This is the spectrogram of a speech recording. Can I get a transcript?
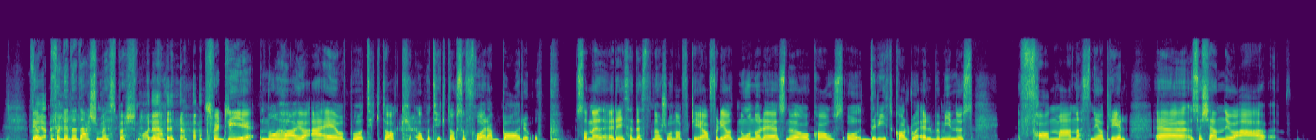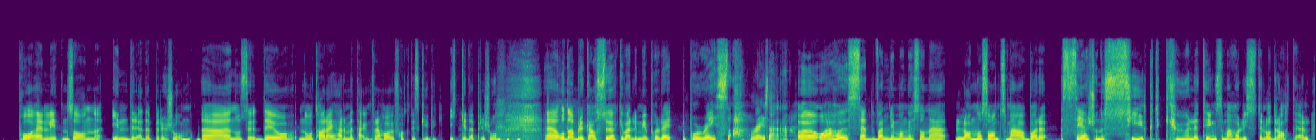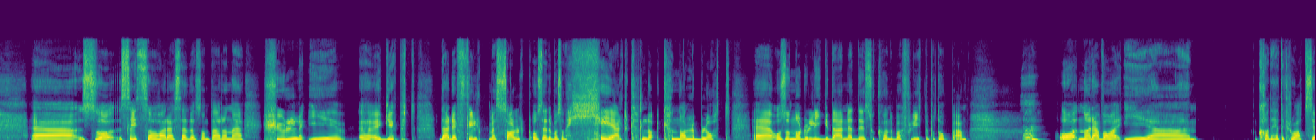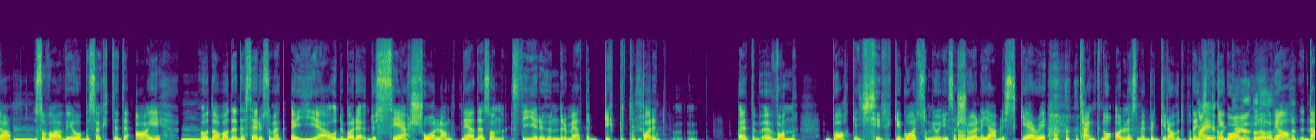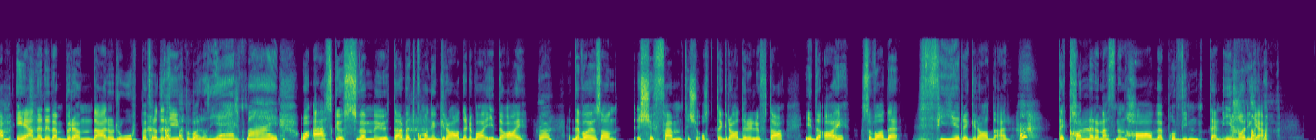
For Ja, for det er det der som er spørsmålet. Fordi nå har jo jeg er jo på TikTok, og på TikTok så får jeg bare opp sånne reisedestinasjoner for tida. Fordi at nå når det er snø og kaos og dritkaldt og 11 minus, faen meg nesten i april, eh, så kjenner jo jeg på en liten sånn indre depresjon. Eh, nå, det jo, nå tar jeg hermetegn, for jeg har jo faktisk ikke- depresjon. Eh, og da bruker jeg å søke veldig mye på, rei- på race. Uh, og jeg har jo sett veldig mange sånne land og sånt, som jeg bare ser sånne sykt kule ting som jeg har lyst til å dra til. Eh, så sist så har jeg sett et sånt der hull i eh, Egypt, der det er fylt med salt, og så er det bare sånn helt knallblått. Eh, og så når du ligger der nede, så kan du bare flyte på toppen. Og når jeg var i eh, hva det heter, Kroatia, så var vi og besøkte The Eye. Og da var det, det ser ut som et øye, og du, bare, du ser så langt ned. Det er sånn 400 meter dypt. Bare et, et vann bak en kirkegård, som jo i seg sjøl er jævlig scary. Tenk nå alle som er begravd på den Nei, kirkegården. Øh. Ja, De er nede i den brønnen der og roper fra det dype. bare sånn, 'Hjelp meg!' Og jeg skulle jo svømme ut der. Vet du hvor mange grader det var i The Eye? Det var jo sånn 25-28 grader i lufta. I The Eye så var det fire grader. Det kaller jeg nesten en havet på vinteren i Norge.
